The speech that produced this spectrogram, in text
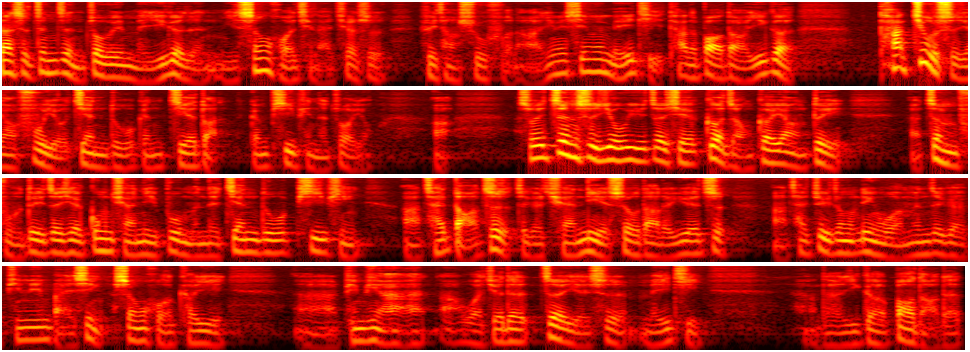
但是真正作为每一个人，你生活起来却是非常舒服的啊！因为新闻媒体它的报道，一个它就是要负有监督、跟阶段、跟批评的作用啊！所以正是由于这些各种各样对啊政府对这些公权力部门的监督批评啊，才导致这个权力受到了约制。啊，才最终令我们这个平民百姓生活可以，啊，平平安安啊！我觉得这也是媒体啊的一个报道的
